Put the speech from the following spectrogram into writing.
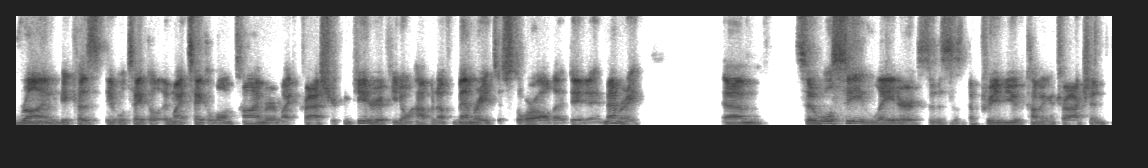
run because it will take a, it might take a long time or it might crash your computer if you don't have enough memory to store all that data in memory. Um, so we'll see later. So this is a preview of coming attraction.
